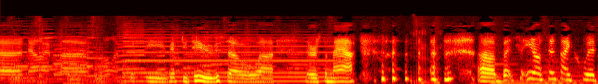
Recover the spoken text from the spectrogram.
uh, now I'm uh, well I'm 50, 52. So uh, there's the math. uh, but you know, since I quit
